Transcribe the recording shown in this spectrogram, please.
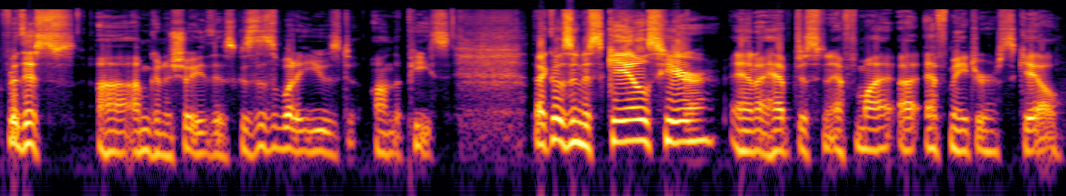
For this, uh, I'm going to show you this because this is what I used on the piece. That goes into scales here, and I have just an F, my, uh, F major scale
